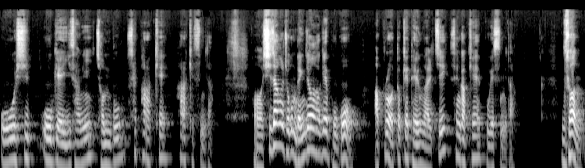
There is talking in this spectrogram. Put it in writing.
55개 이상이 전부 새파랗게 하락했습니다. 어, 시장을 조금 냉정하게 보고 앞으로 어떻게 대응할지 생각해 보겠습니다. 우선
